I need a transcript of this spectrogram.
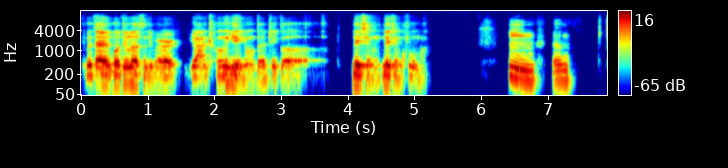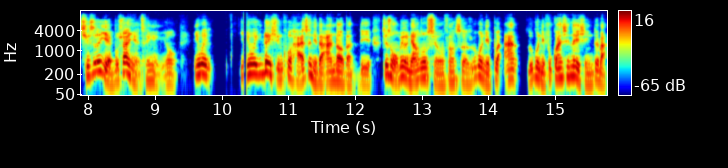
你们在 Modulus 里边远程引用的这个类型类型库嘛？嗯嗯，其实也不算远程引用，因为因为类型库还是你的安到本地，就是我们有两种使用方式。如果你不安，如果你不关心类型，对吧？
